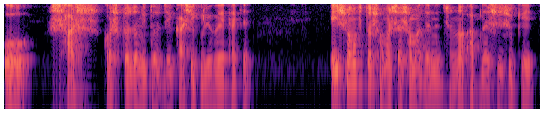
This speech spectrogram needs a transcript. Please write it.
ও শ্বাসকষ্টজনিত যে কাশিগুলি হয়ে থাকে, এই সমস্ত সমস্যা সমাধানের জন্য আপনার শিশুকে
